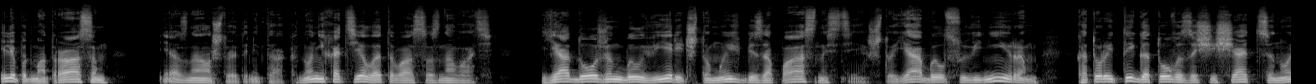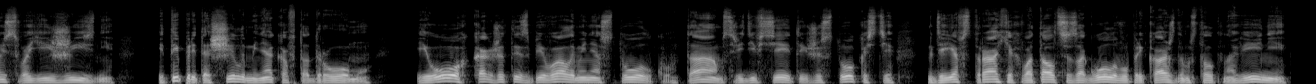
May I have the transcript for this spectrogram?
или под матрасом. Я знал, что это не так, но не хотел этого осознавать. Я должен был верить, что мы в безопасности, что я был сувениром, который ты готова защищать ценой своей жизни, и ты притащила меня к автодрому. И ох, как же ты сбивала меня с толку, там, среди всей этой жестокости, где я в страхе хватался за голову при каждом столкновении,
